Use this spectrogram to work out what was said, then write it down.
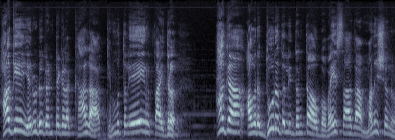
ಹಾಗೆ ಎರಡು ಗಂಟೆಗಳ ಕಾಲ ಕೆಮ್ಮುತ್ತಲೇ ಇರುತ್ತಾ ಇದ್ರು. ಆಗ ಅವರ ದೂರದಲ್ಲಿದ್ದಂಥ ಒಬ್ಬ ವಯಸ್ಸಾದ ಮನುಷ್ಯನು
